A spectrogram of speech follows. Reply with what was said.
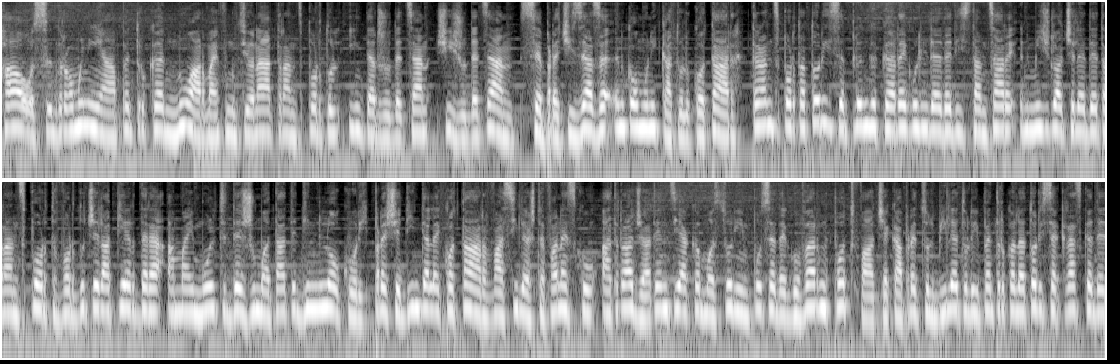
haos în România pentru că nu ar mai funcționa transportul interjudețean și județean. Se precizează în comunicatul Cotar. Transportatorii se plâng că regulile de distanțare în mijloacele de transport vor duce la pierderea a mai mult de jumătate din locuri. Președintele Cotar, Vasile Ștefănescu, atrage atenția că măsuri impuse de guvern pot face ca prețul biletului pentru călători să crească de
